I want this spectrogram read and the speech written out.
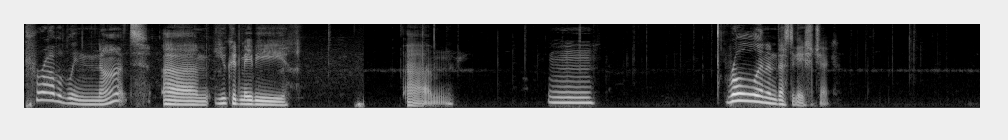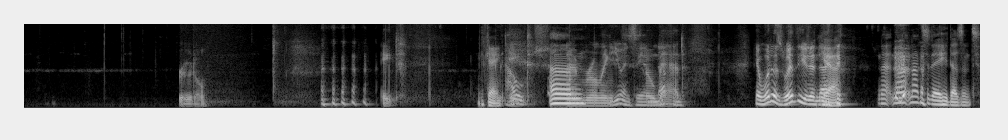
probably not. Um, you could maybe, um, mm, roll an investigation check. Brutal. Eight. Okay. An eight. Ouch. I'm Um, rolling you ain't seeing so nothing. bad. Yeah, what is with you tonight? yeah. not, not not today. He doesn't.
